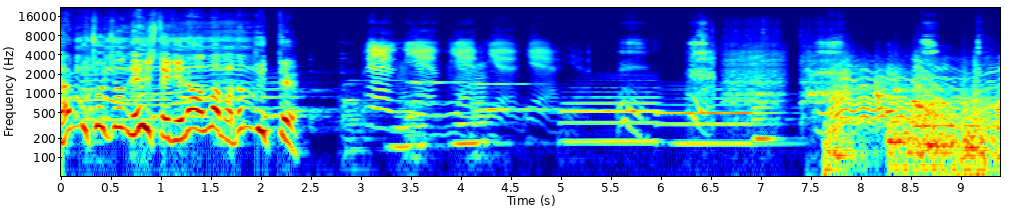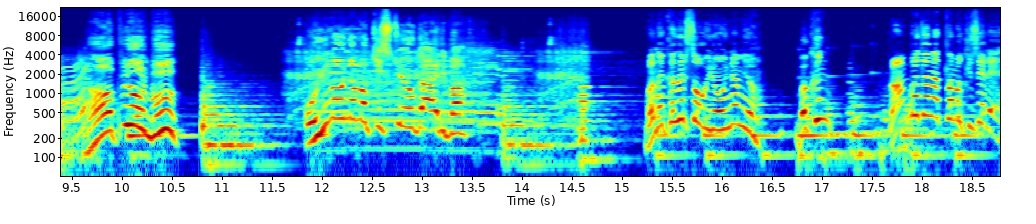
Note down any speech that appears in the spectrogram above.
Ben bu çocuğun ne istediğini anlamadım gitti. Ne yapıyor bu? Oyun oynamak istiyor galiba. Bana kalırsa oyun oynamıyor. Bakın rampadan atlamak üzere.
